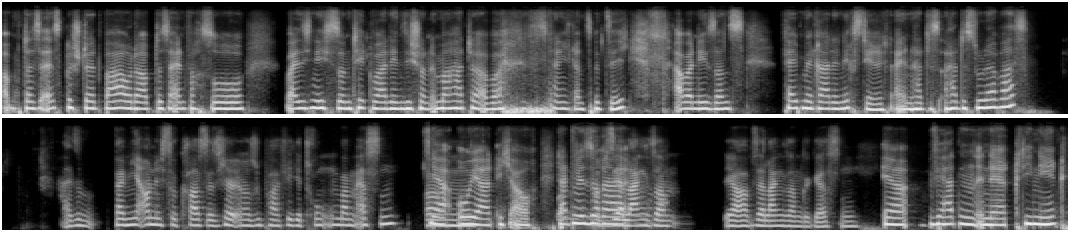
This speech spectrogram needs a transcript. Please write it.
ob das essgestört war oder ob das einfach so weiß ich nicht, so ein Tick war, den sie schon immer hatte, aber das fand ich ganz witzig. Aber nee, sonst fällt mir gerade nichts direkt ein. Hattest, hattest du da was? Also bei mir auch nicht so krass. Also ich habe immer super viel getrunken beim Essen. Ja, ähm, oh ja, ich auch. Da hatten wir sogar sehr langsam, ja, habe sehr langsam gegessen. Ja, wir hatten in der Klinik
